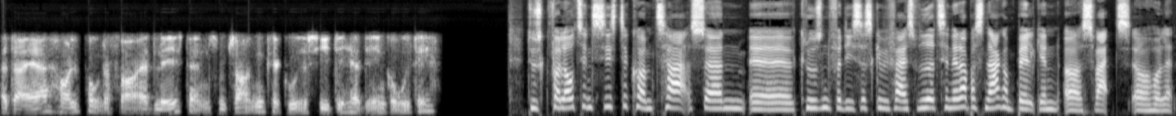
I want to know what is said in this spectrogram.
at der er holdpunkter for, at lægestanden som sådan kan gå ud og sige, at det her det er en god idé. Du skal få lov til en sidste kommentar, Søren øh, Knudsen, fordi så skal vi faktisk videre til netop at snakke om Belgien og Schweiz og Holland.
